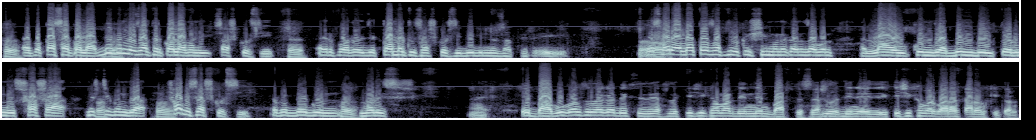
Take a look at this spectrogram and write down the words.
হ্যাঁ। এরপর কাঁচা কলা বিভিন্ন জাতের কলা মানে চাষ করছি। এরপরে যে টমেটো চাষ করছি বিভিন্ন জাতের এই। এছাড়া লতা জাতীয় কৃষি মনে করেন যেমন লাউ কুমড়া বিন্দুল তরমুজ শশা মিষ্টি কুমড়া সবই চাষ করছি। তারপর বেগুন মরিচ। এই বাবুগঞ্জ এলাকায় দেখছি যে আসলে কৃষি খামার দিন দিন বাড়তেছে। আসলে দিন এই যে কৃষি খামার বাড়ার কারণ কি কারণ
